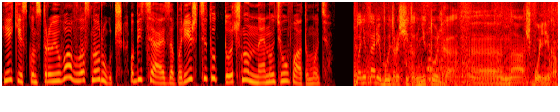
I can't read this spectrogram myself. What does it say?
які сконструював власноруч. Обіцяє, запоріжці тут точно не нудьгуватимуть. Планетарий будет рассчитан не только э, на школьников,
